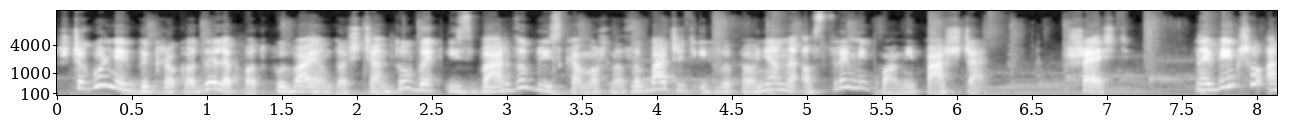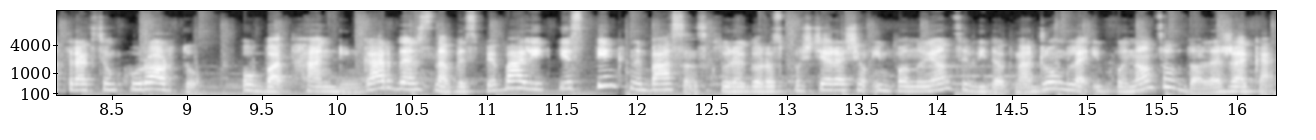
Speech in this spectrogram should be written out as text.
szczególnie gdy krokodyle podpływają do ścian tuby i z bardzo bliska można zobaczyć ich wypełnione ostrymi kłami paszcze. 6. Największą atrakcją kurortu, Ubud Hanging Gardens na wyspie Bali, jest piękny basen, z którego rozpościera się imponujący widok na dżunglę i płynącą w dole rzekę.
